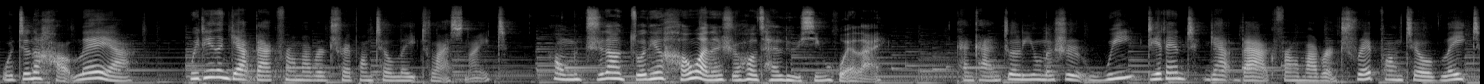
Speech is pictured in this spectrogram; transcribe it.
我真的好累呀。We didn't get back from our trip until late last night。好，我们直到昨天很晚的时候才旅行回来。看看这里用的是 We didn't get back from our trip until late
